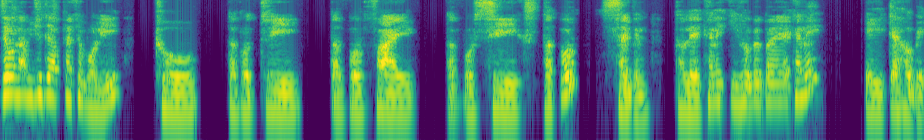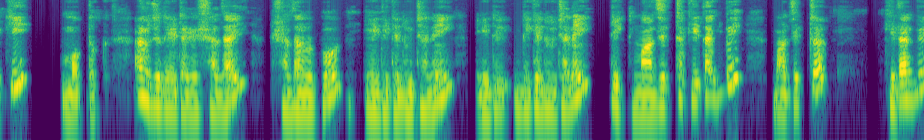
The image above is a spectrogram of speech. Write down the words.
যেমন আমি যদি আপনাকে বলি টু তারপর থ্রি তারপর ফাইভ তারপর সিক্স তারপর সেভেন তাহলে এখানে কি হবে ভাই এখানে? এইটা হবে কি? মদ্যক আমি যদি এটাকে সাজাই, সাজানোর পর এই দিকে দুইটা নেই, এই দিকে দুইটা নেই, ঠিক মাঝেরটা কি থাকবে? মাঝেরটা কি থাকবে?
